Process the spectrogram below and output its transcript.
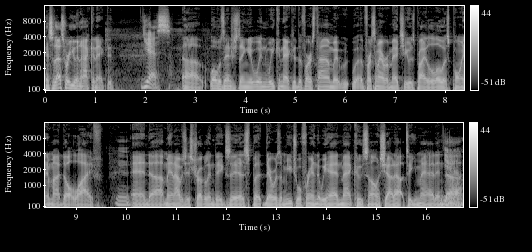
and so that's where you and I connected. yes. Uh, what was interesting when we connected the first time, it, first time I ever met you was probably the lowest point in my adult life. And uh, man, I was just struggling to exist. But there was a mutual friend that we had, Matt Couson. Shout out to you, Matt. And Yeah. uh,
